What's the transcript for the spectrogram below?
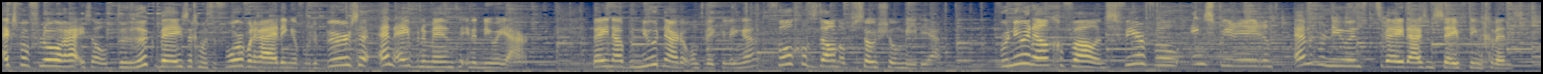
Expo Flora is al druk bezig met de voorbereidingen voor de beurzen en evenementen in het nieuwe jaar. Ben je nou benieuwd naar de ontwikkelingen? Volg ons dan op social media. Voor nu in elk geval een sfeervol, inspirerend en vernieuwend 2017 gewenst.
